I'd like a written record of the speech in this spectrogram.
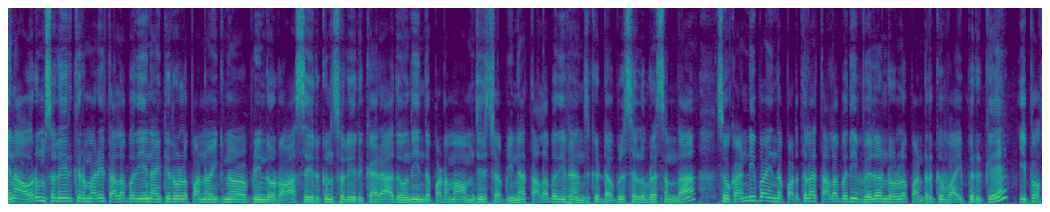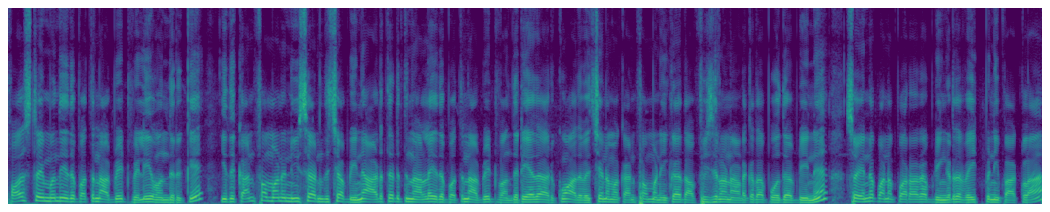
ஏன்னா அவரும் சொல்லியிருக்கிற மாதிரி தளபதியை நைட்டி ரோலில் பண்ண வைக்கணும் அப்படின்ற ஒரு ஆசை இருக்குன்னு சொல்லியிருக்காரு. அது வந்து இந்த படமாக அமைஞ்சிருச்சு அப்படின்னா தளபதி ஃபேன்ஸுக்கு டபுள் செலிப்ரேஷன் தான். ஸோ கண்டிப்பாக இந்த படத்தில் தளபதி வில்லன் ரோலில் பண்ணுறதுக்கு வாய்ப்பு இருக்குது இப்போ ஃபர்ஸ்ட் டைம் வந்து இதை பற்றின அப்டேட் வெளியே வந்திருக்கு. இது கன்ஃபார்மான நியூஸாக இருந்துச்சு அப்படின்னா அடுத்தடுத்த நாளில் இதை பற்றின அப்டேட் வந்துட்டே தான் இருக்கும். அதை வச்சு நம்ம கன்ஃபார்ம் பண்ணிக்கலாம். அது அஃபிஷியலாக நடக்கதா போகுது அப்படின்னு. ஸோ என்ன பண்ண போகிறாரு அப்படிங்கிறத வெயிட் பண்ணி பார்க்கலாம்.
